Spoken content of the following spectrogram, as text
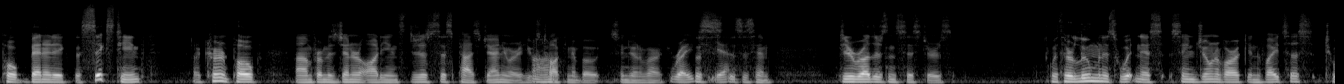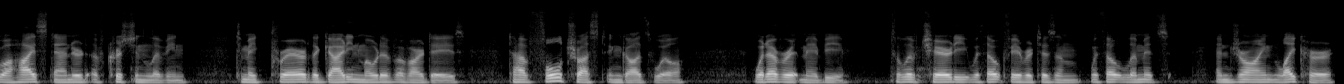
Pope Benedict the 16th, our current pope. Um, from his general audience just this past January, he was Uh-huh. talking about St. Joan of Arc. Right, This, yeah. this is him. Dear brothers and sisters, with her luminous witness, St. Joan of Arc invites us to a high standard of Christian living, to make prayer the guiding motive of our days, to have full trust in God's will, whatever it may be, to live charity without favoritism, without limits, and drawing, like her,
